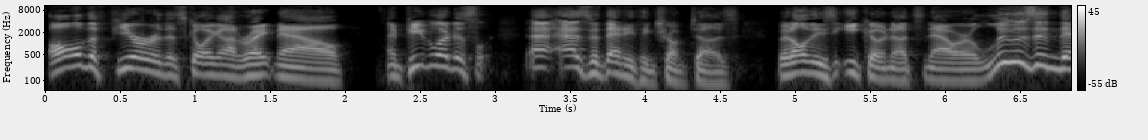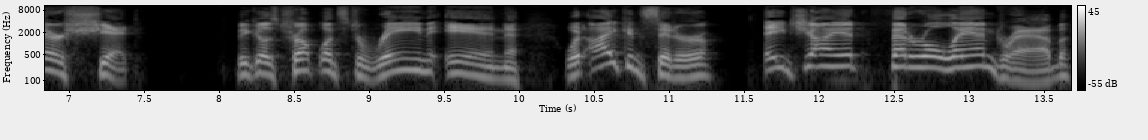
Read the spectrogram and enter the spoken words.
all the furor that's going on right now, and people are just as with anything Trump does, but all these eco nuts now are losing their shit because Trump wants to rein in what I consider a giant federal land grab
